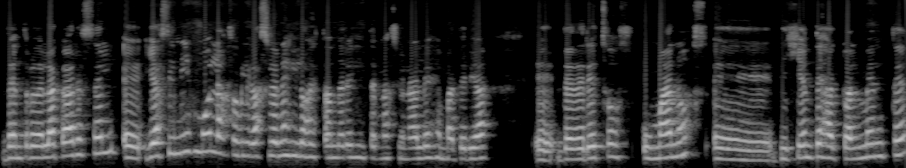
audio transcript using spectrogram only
dentro de la cárcel, eh, y asimismo las obligaciones y los estándares internacionales en materia eh, de derechos humanos vigentes actualmente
